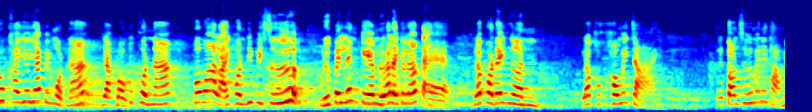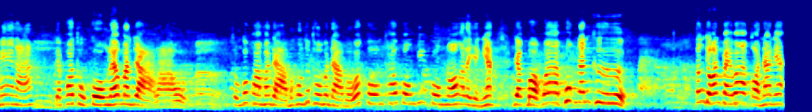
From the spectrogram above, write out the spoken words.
รูปใครเยอะแยะไปหมดนะ อยากบอกทุกคนนะ เพราะว่าหลายคนที่ไปซื้อ หรือไปเล่นเกมหรืออะไรก็แล้วแต่ แล้วพอได้เงิน แล้วเขาเขาไม่จ่าย แต่ตอนซื้อไม่ได้ถามแม่นะ แต่พอถูกโกงแล้วมันด่าเรา ส่งข้อความมาด่าบางคนก็โทรมาด่าบอกว่าโกงเขาโกงพี่โกงน้องอะไรอย่างเงี้ย อยากบอกว่าพวกนั้นคือ ต้องย้อนไปว่าก่อนหน้าเนี้ย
